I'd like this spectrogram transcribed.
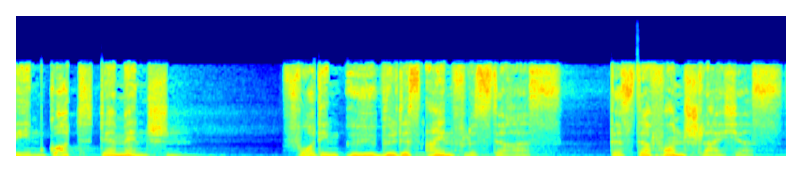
dem Gott der Menschen, vor dem Übel des Einflüsterers, des Davonschleichers,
